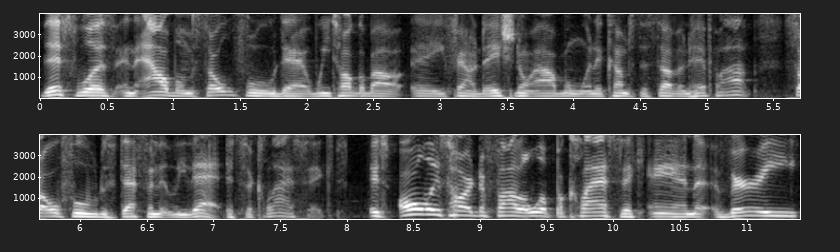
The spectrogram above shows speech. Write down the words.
this was an album, Soul Food, that we talk about a foundational album when it comes to Southern hip hop. Soul Food is definitely that. It's a classic. It's always hard to follow up a classic, and very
